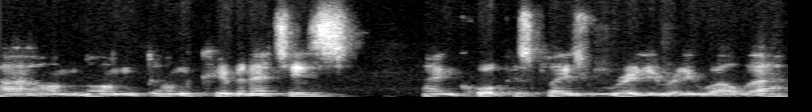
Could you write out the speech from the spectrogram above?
uh, on, on on Kubernetes, and Quarkus plays really really well there.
